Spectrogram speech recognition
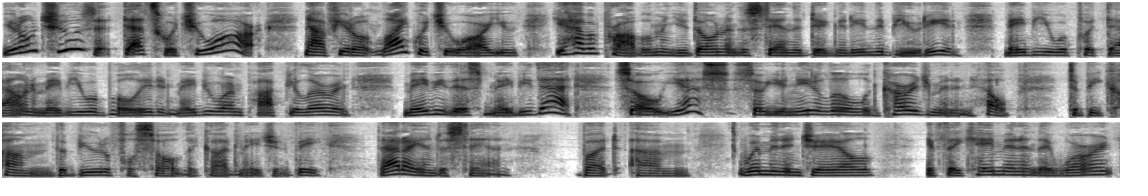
You don't choose it. That's what you are. Now, if you don't like what you are, you, you have a problem and you don't understand the dignity and the beauty. And maybe you were put down and maybe you were bullied and maybe you were unpopular and maybe this, maybe that. So, yes, so you need a little encouragement and help to become the beautiful soul that God made you to be. That I understand. But, um, women in jail, if they came in and they weren't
